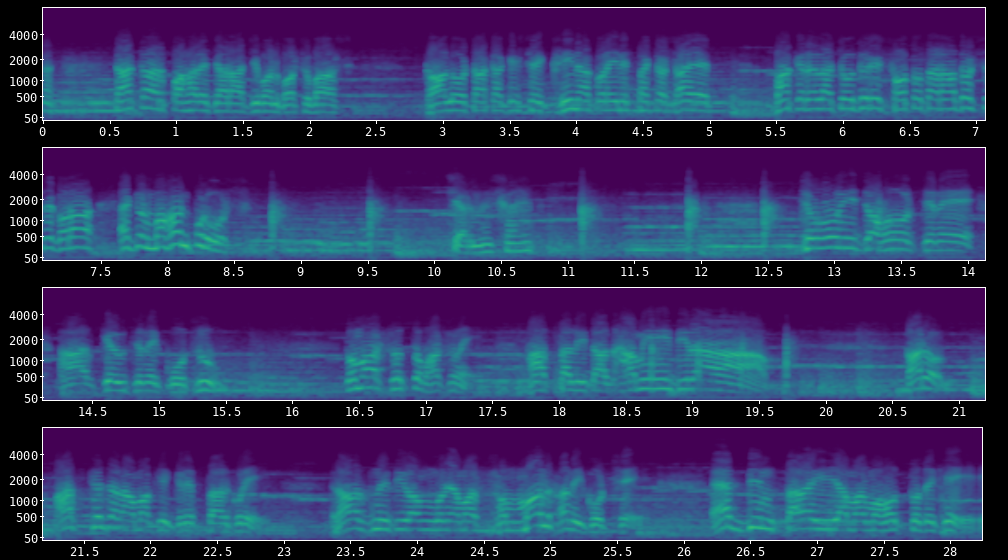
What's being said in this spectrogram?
টাকার পাহাড়ে যারা জীবন বসবাস কালো টাকাকে সে ঘৃণা করে ইন্সপেক্টর সাহেব। বাকেরুল্লাহ চৌধুরীর সততার আদর্শে গড়া একজন মহান পুরুষ। চেয়ারম্যান সাহেব জহরি জহর চেনে আর কেউ চেনে কচু। তোমার সত্য ভাষণে হাততালিটা আজ আমিই দিলাম। কারণ আজকে যারা আমাকে গ্রেপ্তার করে রাজনীতির অঙ্গনে আমার সম্মানহানি করছে, একদিন তারাই আমার মহত্ব দেখে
